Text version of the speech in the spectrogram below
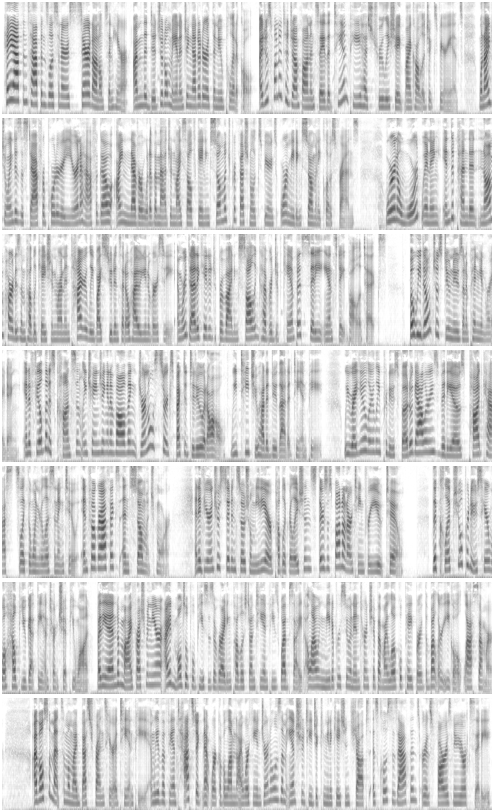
Hey, Athens Happens listeners, Sarah Donaldson here. I'm the digital managing editor at The New Political. I just wanted to jump on and say that TNP has truly shaped my college experience. When I joined as a staff reporter a year and a half ago, I never would have imagined myself gaining so much professional experience or meeting so many close friends. We're an award winning, independent, nonpartisan publication run entirely by students at Ohio University, and we're dedicated to providing solid coverage of campus, city, and state politics. But we don't just do news and opinion writing. In a field that is constantly changing and evolving, journalists are expected to do it all. We teach you how to do that at TNP. We regularly produce photo galleries, videos, podcasts like the one you're listening to, infographics, and so much more. And if you're interested in social media or public relations, there's a spot on our team for you, too. The clips you'll produce here will help you get the internship you want. By the end of my freshman year, I had multiple pieces of writing published on TNP's website, allowing me to pursue an internship at my local paper, the Butler Eagle, last summer. I've also met some of my best friends here at TNP, and we have a fantastic network of alumni working in journalism and strategic communications jobs as close as Athens or as far as New York City.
